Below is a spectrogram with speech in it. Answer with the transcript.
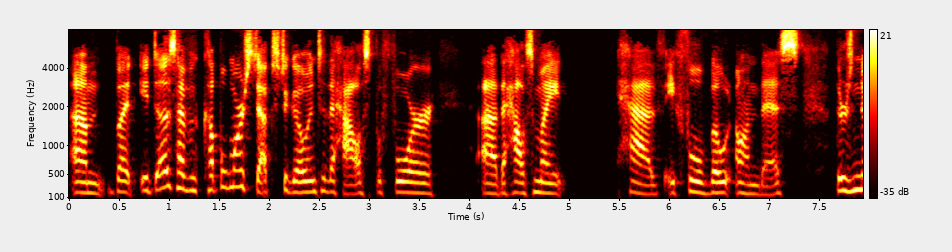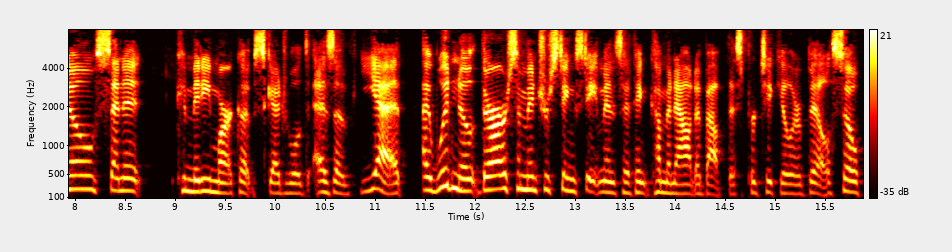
Um, but it does have a couple more steps to go into the House before uh, the House might have a full vote on this. There's no Senate committee markup scheduled as of yet. I would note there are some interesting statements I think coming out about this particular bill. So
